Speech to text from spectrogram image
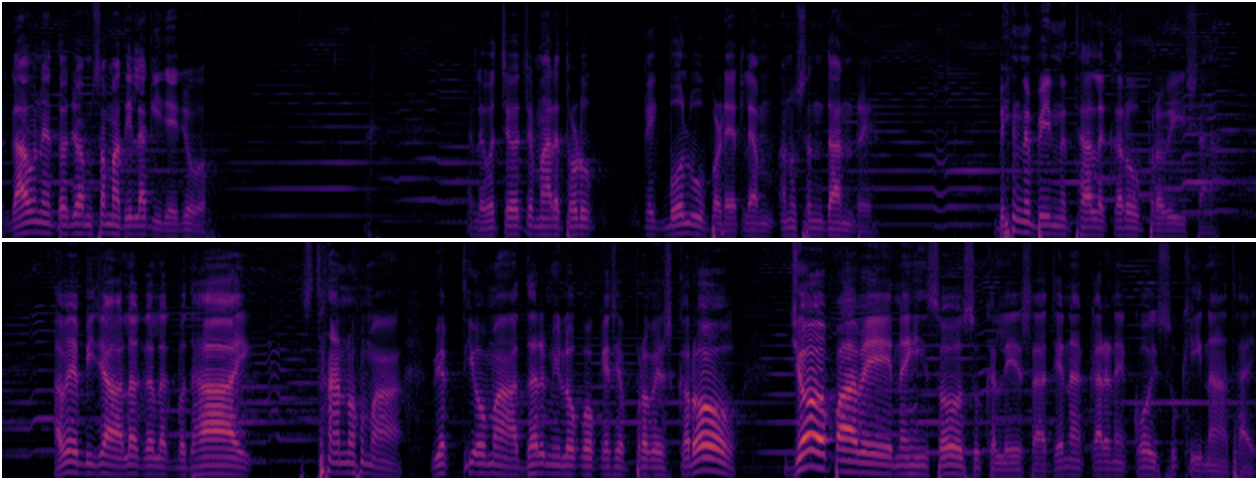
ગાવ ને તો જો આમ સમાધિ લાગી જાય, જુઓ. એટલે વચ્ચે વચ્ચે મારે થોડુંક કંઈક બોલવું પડે, એટલે આમ અનુસંધાન રહે. ભિન્ન ભિન્ન થલ કરો પ્રવેશા. હવે બીજા અલગ અલગ બધાય સ્થાનોમાં વ્યક્તિઓમાં અધર્મી લોકો કે છે, પ્રવેશ કરો. જો પાવે નહીં, સો સુખ લેશા, જેના કારણે કોઈ સુખી ના થાય.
